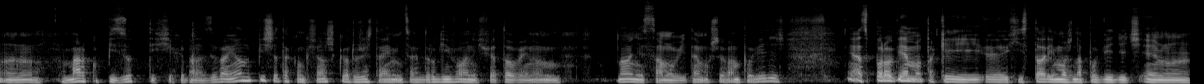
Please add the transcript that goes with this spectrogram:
Mm, Marco Pizzutti się chyba nazywa i on pisze taką książkę o różnych tajemnicach II wojny światowej. No, no niesamowite, muszę wam powiedzieć. Ja sporo wiem o takiej y, historii, można powiedzieć, y,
